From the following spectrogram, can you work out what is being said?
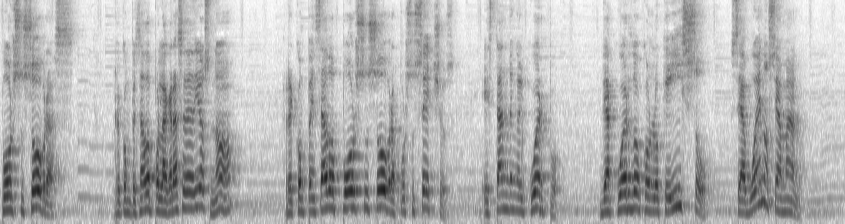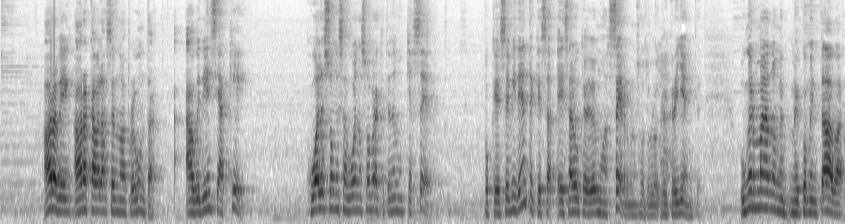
por sus obras. ¿Recompensado por la gracia de Dios? No. Recompensado por sus obras, por sus hechos, estando en el cuerpo, de acuerdo con lo que hizo, sea bueno o sea malo. Ahora bien, ahora acaba de hacer una pregunta. ¿A obediencia a qué? ¿Cuáles son esas buenas obras que tenemos que hacer? Porque es evidente que es, algo que debemos hacer nosotros, el creyente. Un hermano me, comentaba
